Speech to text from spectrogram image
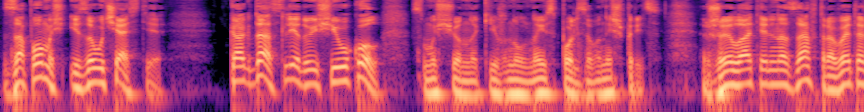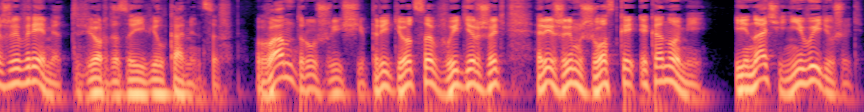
за помощь и за участие. «Когда следующий укол?» — смущенно кивнул на использованный шприц. «Желательно завтра в это же время», — твердо заявил Каменцев. «Вам, дружище, придется выдержать режим жесткой экономии, иначе не выдержать».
